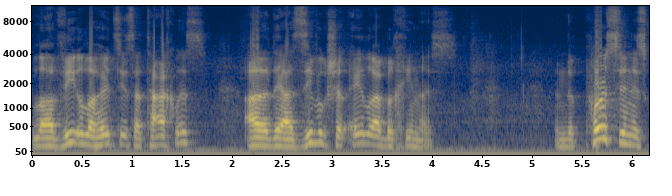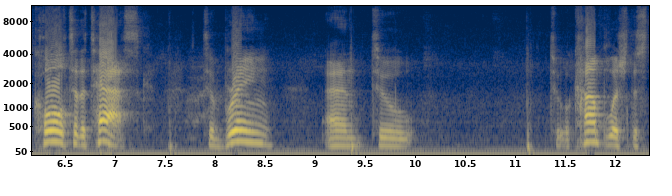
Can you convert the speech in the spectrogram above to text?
lavi ulahitzis atachlis al de azivuk shel elu abechinos. And the person is called to the task to bring and to to accomplish this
